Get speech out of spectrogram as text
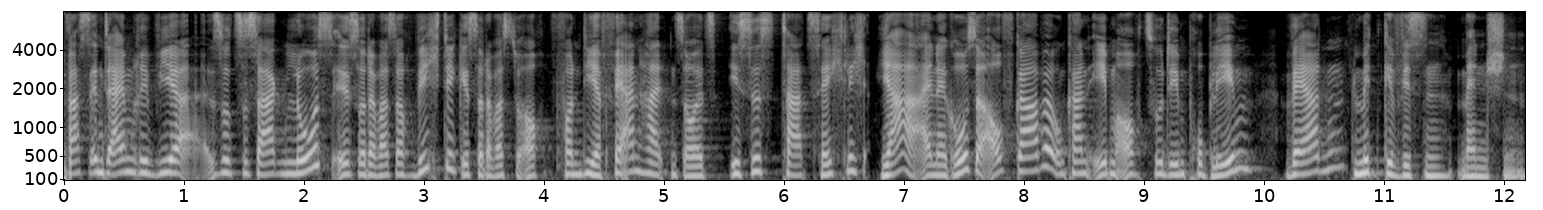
was in deinem Revier sozusagen los ist oder was auch wichtig ist oder was du auch von dir fernhalten sollst, ist es tatsächlich ja eine große Aufgabe und kann eben auch zu dem Problem werden mit gewissen Menschen.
